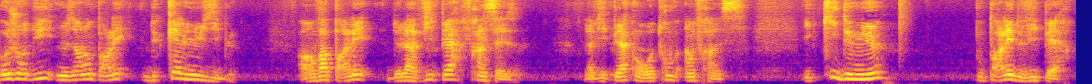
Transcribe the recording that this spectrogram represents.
Aujourd'hui nous allons parler de quel nuisible? Alors, On va parler de la vipère française. La vipère qu'on retrouve en France. Et qui de mieux pour parler de vipère?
